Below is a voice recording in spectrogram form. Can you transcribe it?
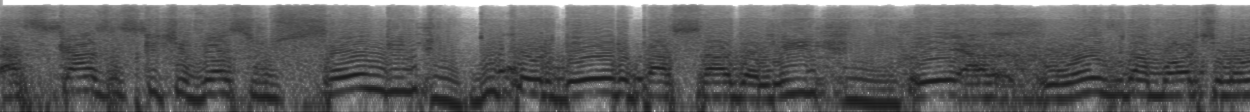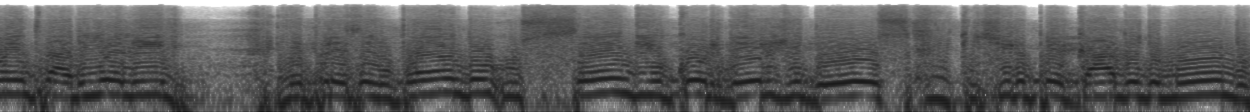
as casas que tivessem o sangue do cordeiro passado ali, a, o anjo da morte não entraria ali, representando o sangue e o cordeiro de Deus que tira o pecado do mundo,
